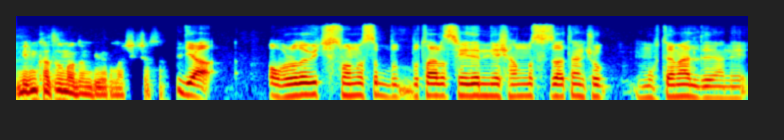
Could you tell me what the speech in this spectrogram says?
benim katılmadığım bir yorum açıkçası. Ya Obradovic sonrası bu, bu tarz şeylerin yaşanması zaten çok muhtemeldi. Hani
